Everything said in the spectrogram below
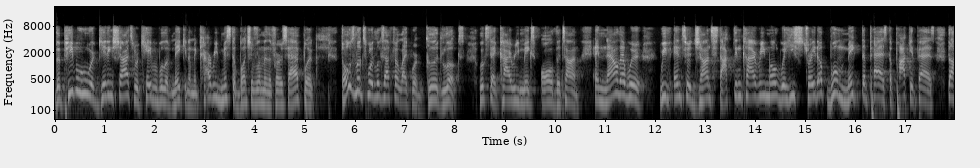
the people who were getting shots were capable of making them. And Kyrie missed a bunch of them in the first half, but those looks were looks I felt like were good looks, looks that Kyrie makes all the time. And now that we're we've entered John Stockton Kyrie mode, where he straight up will make the pass, the pocket pass. The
